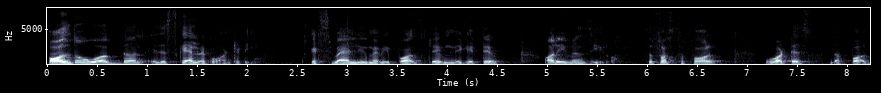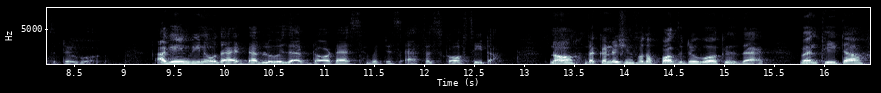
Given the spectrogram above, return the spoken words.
Although work done is a scalar quantity, its value may be positive, negative or even 0. So first of all, what is the positive work? Again, we know that W is F dot S which is Fs cos theta. Now, the condition for the positive work is that when theta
